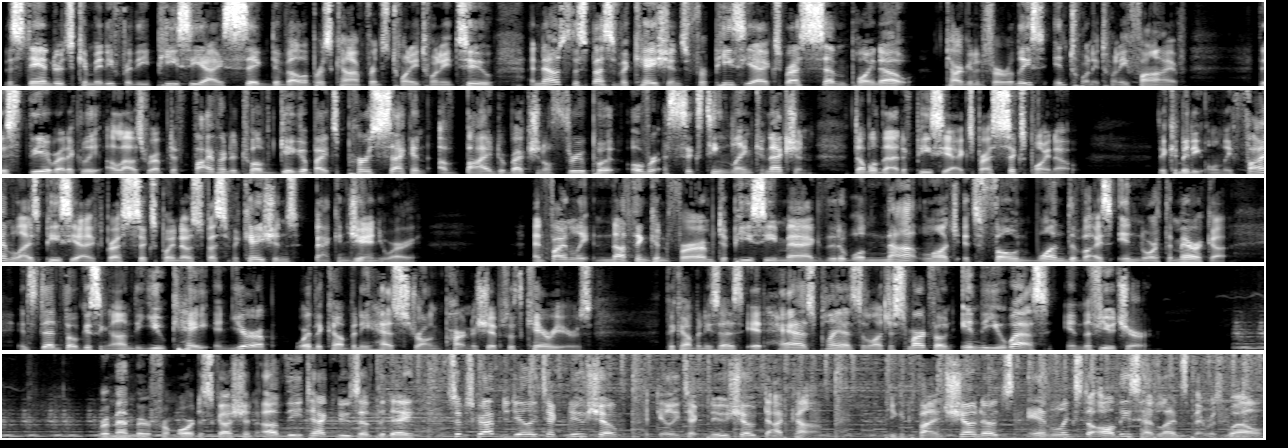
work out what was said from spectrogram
The Standards Committee for the PCI SIG Developers Conference 2022 announced the specifications for PCI Express 7.0, targeted for release in 2025. This theoretically allows for up to 512 gigabytes per second of bidirectional throughput over a 16 lane connection, double that of PCI Express 6.0. The committee only finalized PCI Express 6.0 specifications back in January. And finally, nothing confirmed to PC Mag that it will not launch its Phone 1 device in North America, instead focusing on the UK and Europe, where the company has strong partnerships with carriers. The company says it has plans to launch a smartphone in the US in the future. Remember, for more discussion of the tech news of the day, subscribe to Daily Tech News Show at dailytechnewsshow.com. You can find show notes and links to all these headlines there as well.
